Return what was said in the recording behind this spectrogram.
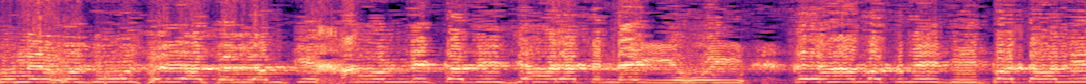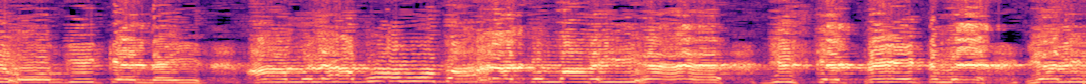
तुम्हें हुजूर वसल्लम की खाम में कभी जारत नहीं हुई। कयामत में भी पता नहीं होगी कि नहीं। आमना वो मुबारक माई है जिसके पेट में, यानी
